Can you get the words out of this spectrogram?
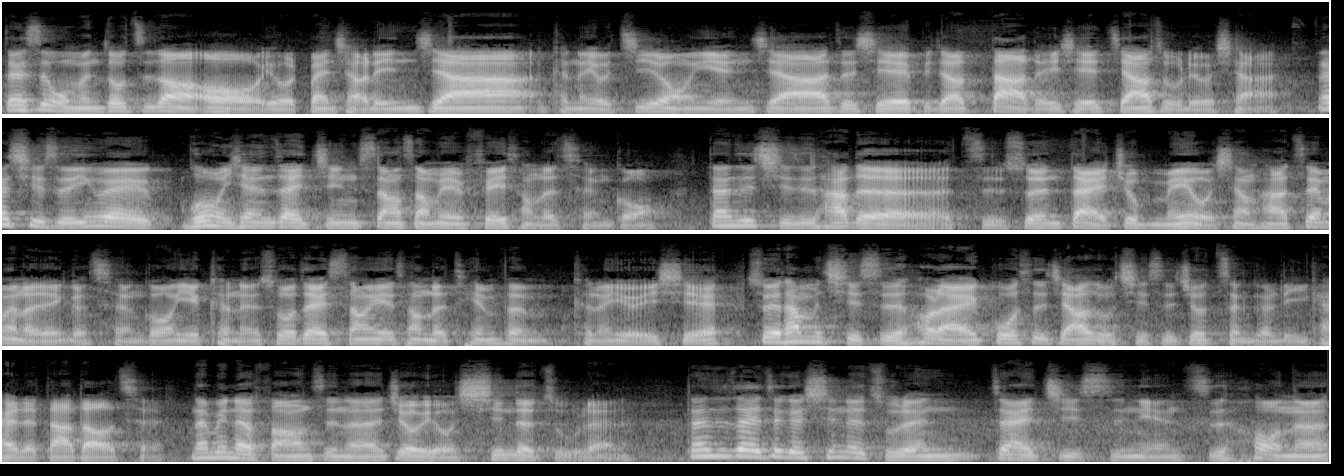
但是我们都知道哦，有板桥林家，可能有基隆严家这些比较大的一些家族留下来。那其实因为郭务龙先生在经商上面非常的成功。但是其实他的子孙代就没有像他这么的一个成功，也可能说在商业上的天分可能有一些，所以他们其实后来郭氏家族其实就整个离开了大道城那边的房子呢，就有新的主人。但是在这个新的主人在几十年之后呢，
